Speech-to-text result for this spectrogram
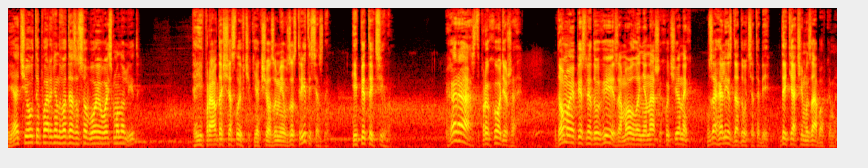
Я чув, тепер він веде за собою весь моноліт. Та й правда щасливчик, якщо зумів зустрітися з ним і піти цілим. Гаразд, проходь уже. Думаю, після дуги замовлення наших учених взагалі здадуться тобі дитячими забавками.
